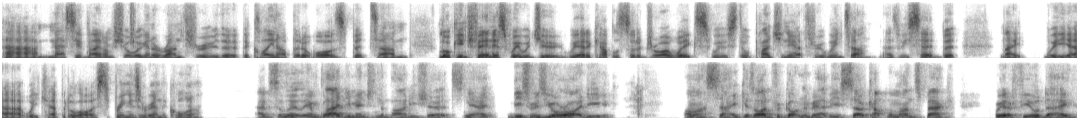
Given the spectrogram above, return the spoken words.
Uh, massive, mate. I'm sure we're going to run through the the cleanup that it was. But um, look, in fairness, we were due. We had a couple of sort of dry weeks. We were still punching out through winter, as we said. But mate, we uh, we capitalised. Spring is around the corner. Absolutely. I'm glad you mentioned the party shirts. Now, this was your idea, I must say, because I'd forgotten about this. So a couple of months back, we had a field day,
